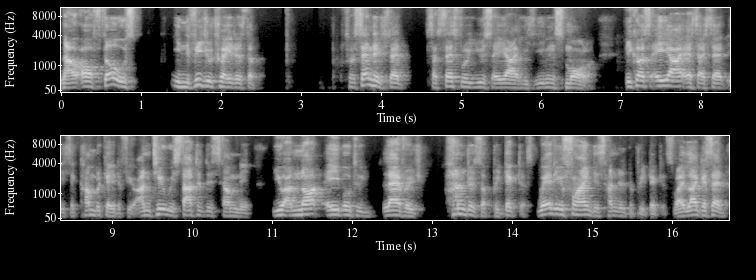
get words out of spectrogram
Now, of those individual traders, the percentage that successfully use AI is even smaller because AI, as I said, is a complicated field. Until we started this company, you are not able to leverage hundreds of predictors. Where do you find these hundreds of predictors, right? Like I said,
